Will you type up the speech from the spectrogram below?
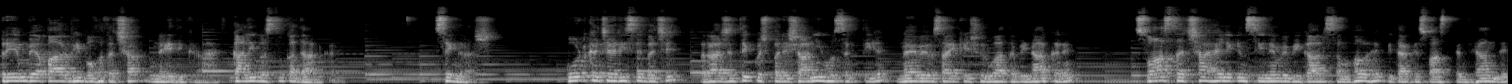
प्रेम व्यापार भी बहुत अच्छा नहीं दिख रहा है। काली वस्तु का दान करें। सिंह राशि। कोर्ट कचहरी से बचे। राजनीतिक कुछ परेशानी हो सकती है। नए व्यवसाय की शुरुआत अभी ना करें। स्वास्थ्य अच्छा है, लेकिन सीने में विकार संभव है। पिता के स्वास्थ्य पर ध्यान दें।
